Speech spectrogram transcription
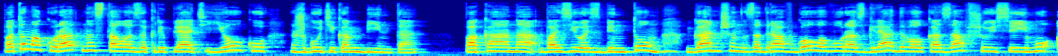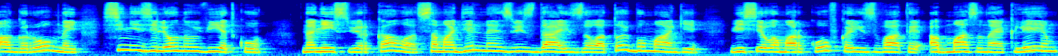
Потом аккуратно стала закреплять елку жгутиком бинта. Пока она возилась с бинтом, Ганшин, задрав голову, разглядывал казавшуюся ему огромной сине-зеленую ветку. На ней сверкала самодельная звезда из золотой бумаги, висела морковка из ваты, обмазанная клеем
